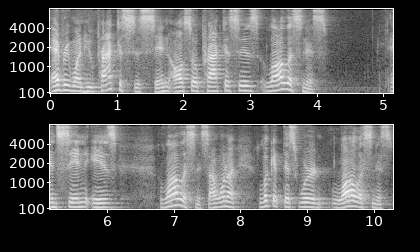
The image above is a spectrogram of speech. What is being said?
Everyone who practices sin also practices lawlessness. And sin is lawlessness. I want to look at this word lawlessness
